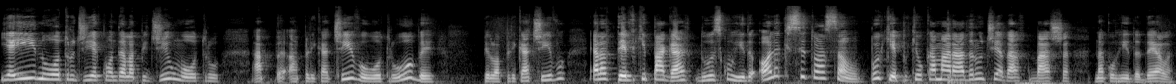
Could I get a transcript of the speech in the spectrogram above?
E aí, no outro dia, quando ela pediu um outro aplicativo, o outro Uber, pelo aplicativo, ela teve que pagar duas corridas. Olha que situação. Por quê? Porque o camarada não tinha dado baixa na corrida dela.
